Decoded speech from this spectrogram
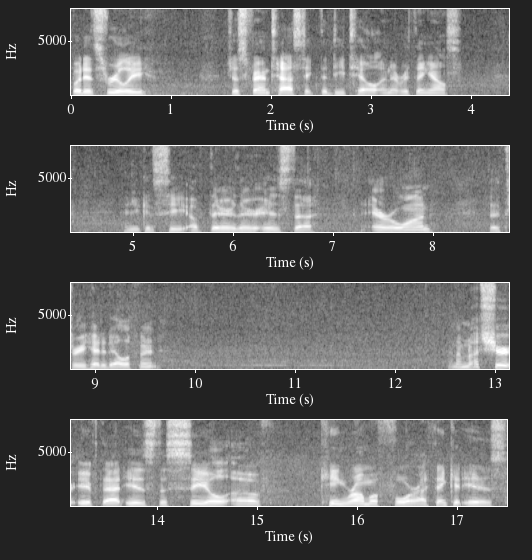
but it's really just fantastic, the detail and everything else. And you can see up there, there is the Erawan, the three-headed elephant. And I'm not sure if that is the seal of King Rama IV. I think it is.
